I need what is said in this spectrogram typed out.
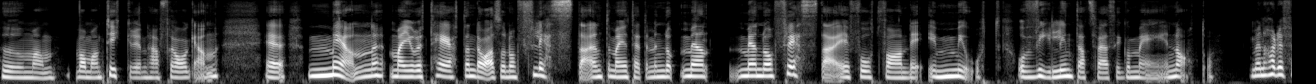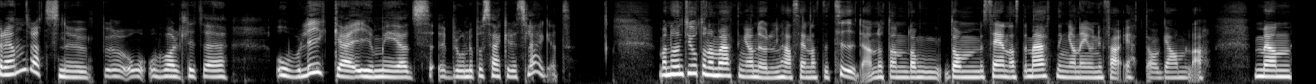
hur man, vad man tycker i den här frågan. Eh, men majoriteten då, alltså de flesta, inte majoriteten, men de, men, men de flesta är fortfarande emot och vill inte att Sverige ska gå med i NATO. Men har det förändrats nu och varit lite olika i och med, eh, beroende på säkerhetsläget? Man har inte gjort några mätningar nu den här senaste tiden, utan de, de, senaste mätningarna är ungefär ett år gamla. Men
